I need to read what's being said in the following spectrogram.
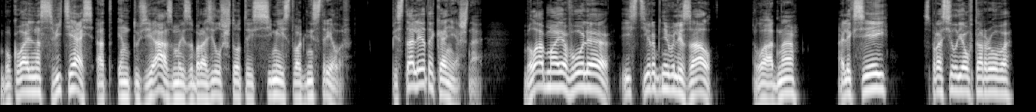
буквально светясь от энтузиазма, изобразил что-то из семейства огнестрелов. Пистолеты, конечно. Была бы моя воля, из тира б не вылезал. Ладно. Алексей? — спросил я у второго.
